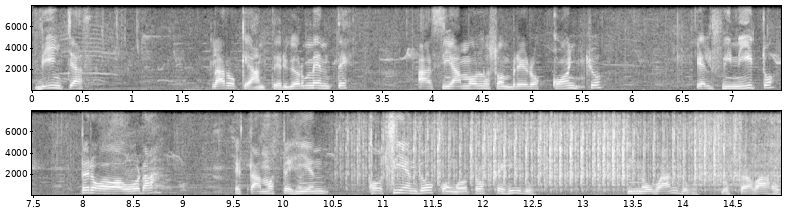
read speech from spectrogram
vinchas. Claro que anteriormente hacíamos los sombreros conchos, el finito, pero ahora estamos tejiendo, cosiendo con otros tejidos, innovando los trabajos.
